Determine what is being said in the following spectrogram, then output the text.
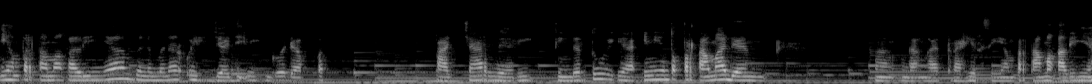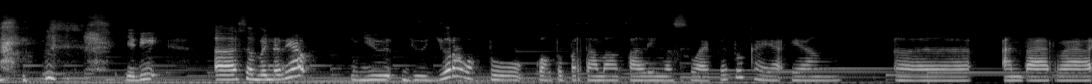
yang pertama kalinya bener-bener wih jadi nih gue dapet pacar dari Tinder tuh ya ini untuk pertama dan nggak nggak terakhir sih yang pertama kalinya. Jadi uh, sebenarnya ju jujur waktu waktu pertama kali nge-swipe tuh kayak yang uh, antara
